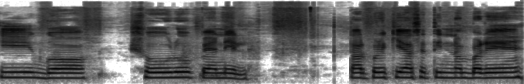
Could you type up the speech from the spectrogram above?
কি? গ সৌর প্যানেল। তারপরে কি আছে তিন নম্বরে?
